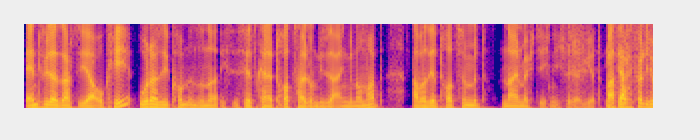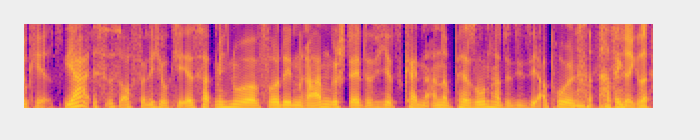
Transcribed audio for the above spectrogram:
entweder sagt sie ja okay, oder sie kommt in so eine, es ist jetzt keine Trotzhaltung, die sie eingenommen hat, aber sie hat trotzdem mit Nein möchte ich nicht reagiert. Was dachte- auch völlig okay ist. Ja, es ist auch völlig okay. Es hat mich nur vor den Rahmen gestellt, dass ich jetzt keine andere Person hatte, die sie abholen. Hast du Dann, dir gesagt,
